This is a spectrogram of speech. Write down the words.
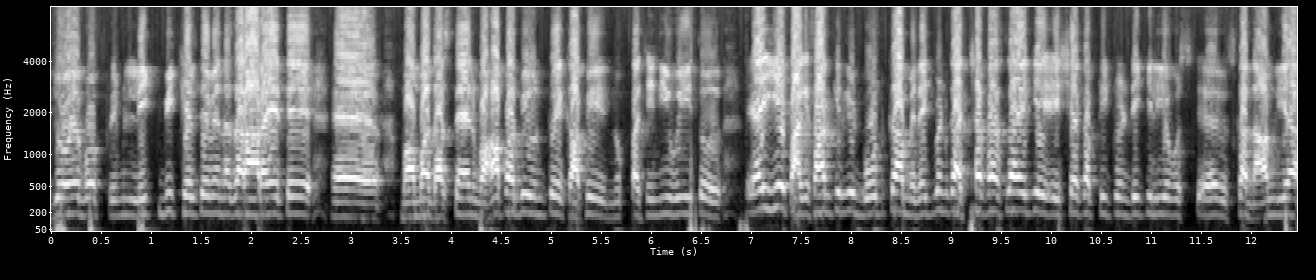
जो है वो प्रीमियर लीग भी खेलते हुए नज़र आ रहे थे मोहम्मद हस्तैन वहाँ पर भी उन पर काफ़ी नुकताचीनी हुई तो ये पाकिस्तान क्रिकेट बोर्ड का मैनेजमेंट का अच्छा फैसला है कि एशिया कप टी ट्वेंटी के लिए उस, उसका नाम लिया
